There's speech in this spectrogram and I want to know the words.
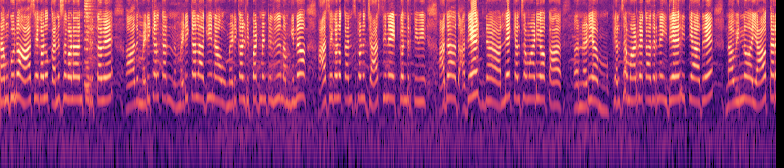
ನಮಗೂ ಆಸೆಗಳು, ಕನಸುಗಳು ಅಂತ ಇರ್ತವೆ. ಅದು ಮೆಡಿಕಲ್ ಕನ್ ಮೆಡಿಕಲ್ ಆಗಿ ನಾವು ಮೆಡಿಕಲ್ ಡಿಪಾರ್ಟ್ಮೆಂಟಲ್ಲಿ ನಮಗಿನ್ನ ಆಸೆಗಳು, ಕನಸುಗಳು ಜಾಸ್ತಿನೇ ಇಟ್ಕೊಂಡಿರ್ತೀವಿ. ಅದು, ಅದೇ ಅಲ್ಲೇ ಕೆಲಸ ಮಾಡಿಯೋ ಕಾ, ನಡೆಯೋ ಕೆಲಸ ಮಾಡಬೇಕಾದ್ರೆ ಇದೇ ರೀತಿ ಆದರೆ ನಾವಿನ್ನು ಯಾವ ಥರ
